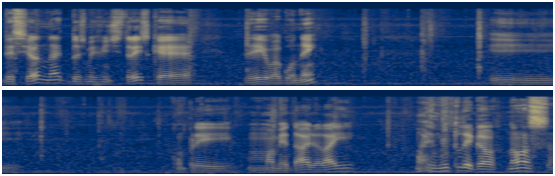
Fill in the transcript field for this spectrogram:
desse ano, né? De 2023, que é Leio Agonem. E comprei uma medalha lá e. Mas muito legal. Nossa.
